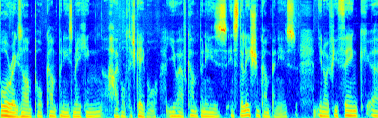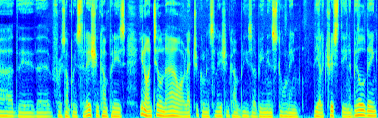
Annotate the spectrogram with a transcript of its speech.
for example, companies making high voltage cable. You have companies, installation companies. You know, if you think uh, the the, for example, installation companies. You know, until now, electrical installation companies have been installing the electricity in a building,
